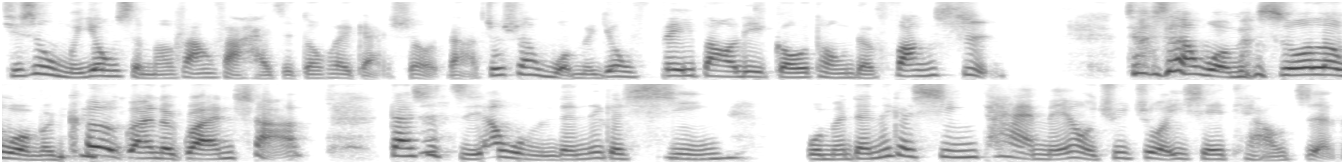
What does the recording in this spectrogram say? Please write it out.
其实我们用什么方法，孩子都会感受到。就算我们用非暴力沟通的方式，就算我们说了我们客观的观察，但是只要我们的那个心，我们的那个心态没有去做一些调整，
